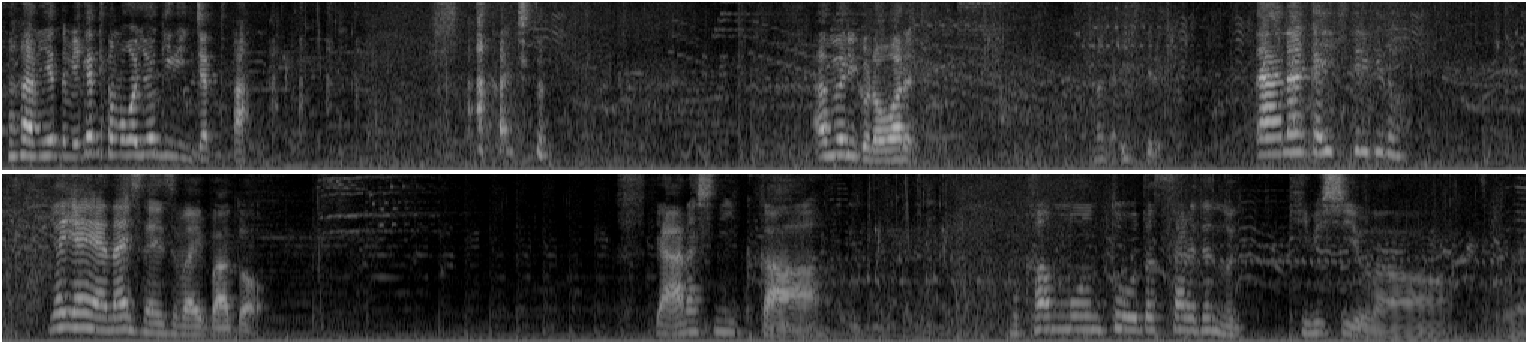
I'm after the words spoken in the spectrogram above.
味方、味方も泳ぎに行っちゃった。あ、ちょっと。あ、無理、これ終わる。なんか生きてる。あ、なんか生きてるけど。いやいやいや、ナイスナイス、ワイパーと。いや、荒らしに行くか。もう関門到達されてんの厳しいよなこれ。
